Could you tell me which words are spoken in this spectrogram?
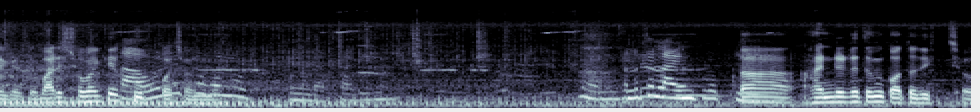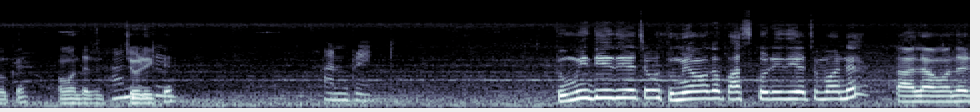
দেখেছে বাড়ির সবাইকে খুব পছন্দ। তো হান্ড্রেডে তুমি কত দিচ্ছ ওকে আমাদের জড়িকে হান্ড্রেড। তুমি দিয়ে দিয়েছ তুমি আমাকে পাস করিয়ে দিয়েছ মানে? তাহলে আমাদের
